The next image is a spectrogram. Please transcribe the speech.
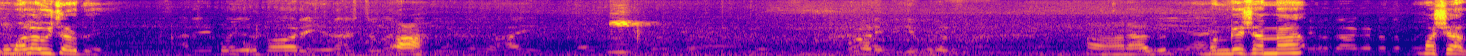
तुम्हाला विचारतोय. हा. आणि अजून मंगेश अण्णा मशाल.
